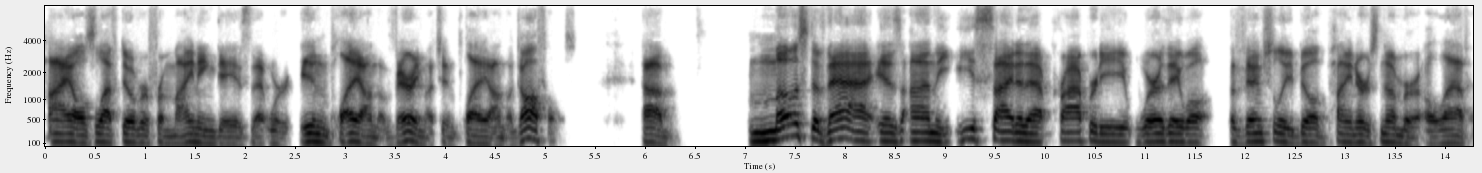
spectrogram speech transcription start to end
tiles left over from mining days that were in play on the very much in play on the golf holes. Um, most of that is on the east side of that property where they will eventually build Pinehurst number 11.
